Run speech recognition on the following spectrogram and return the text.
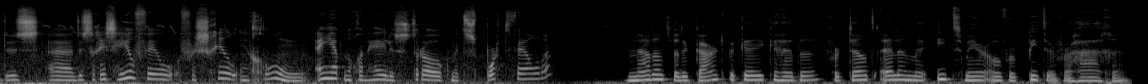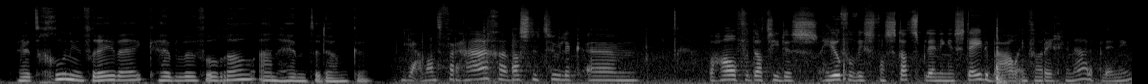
Dus, uh, dus er is heel veel verschil in groen. En je hebt nog een hele strook met sportvelden. Nadat we de kaart bekeken hebben, vertelt Ellen me iets meer over Pieter Verhagen. Het groen in Vreewijk hebben we vooral aan hem te danken. Ja, want Verhagen was natuurlijk, um, behalve dat hij dus heel veel wist van stadsplanning en stedenbouw en van regionale planning,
